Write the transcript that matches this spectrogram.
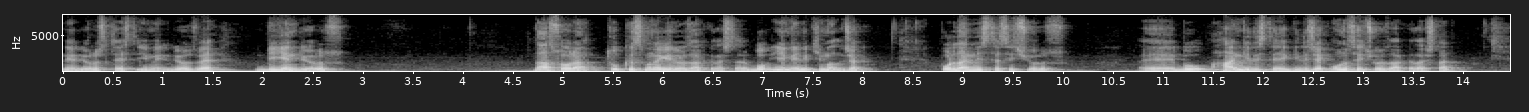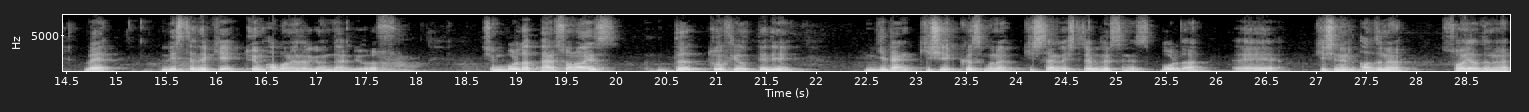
ne diyoruz? Test e-mail diyoruz ve begin diyoruz. Daha sonra to kısmına geliyoruz arkadaşlar. Bu e-maili kim alacak? Buradan liste seçiyoruz. Ee, bu hangi listeye gidecek onu seçiyoruz arkadaşlar. Ve listedeki tüm aboneleri gönder diyoruz. Şimdi burada personalize the to field dediği giden kişi kısmını kişiselleştirebilirsiniz. Burada e, kişinin adını, soyadını,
